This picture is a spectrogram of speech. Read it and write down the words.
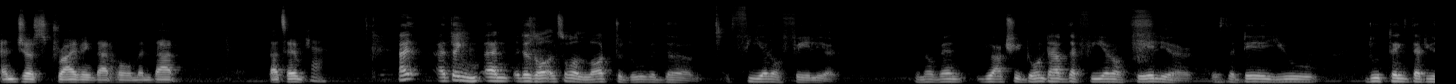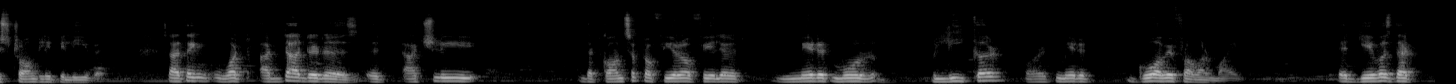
and just driving that home. And that that's him. Yeah. I, I think, and it has also a lot to do with the fear of failure. You know, when you actually don't have that fear of failure, is the day you do things that you strongly believe in. So I think what Adda did is it actually that concept of fear of failure made it more bleaker or it made it go away from our mind. It gave us that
